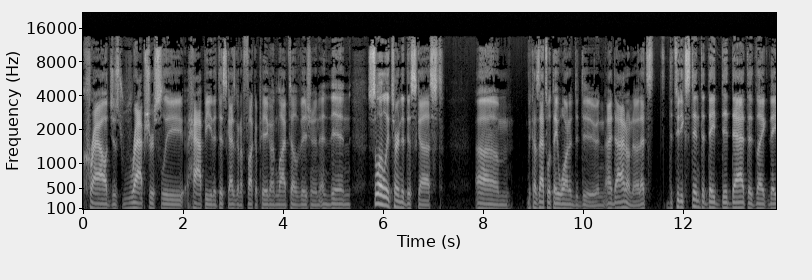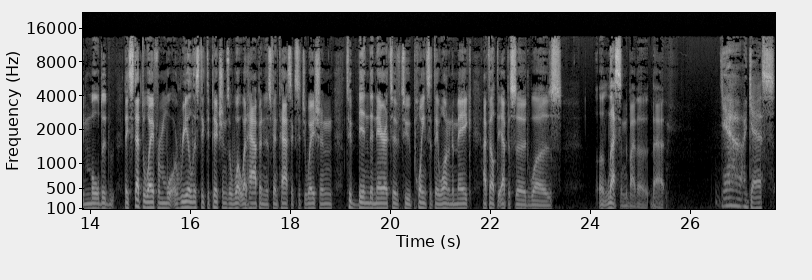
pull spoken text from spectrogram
crowd just rapturously happy that this guy's going to fuck a pig on live television, and then slowly turn to disgust, um, because that's what they wanted to do. And I, I don't know. That's to the extent that they did that, that like they molded, they stepped away from realistic depictions of what would happen in this fantastic situation to bend the narrative to points that they wanted to make. I felt the episode was uh, lessened by the that. Yeah, I guess.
